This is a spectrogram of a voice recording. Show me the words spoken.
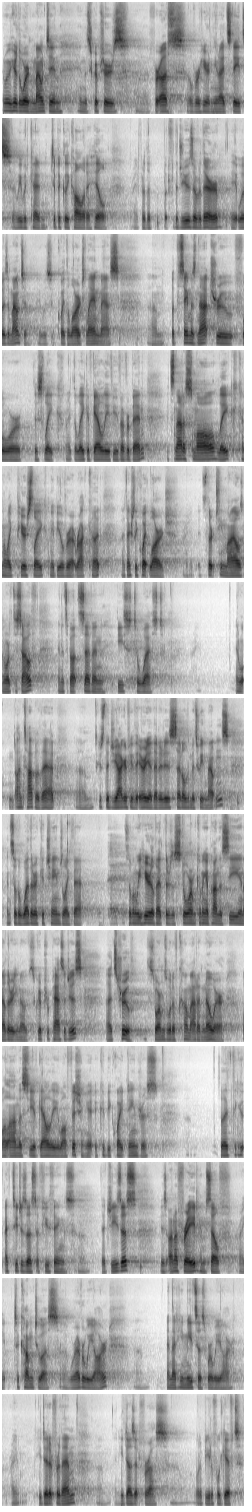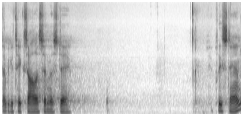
When we hear the word mountain in the scriptures, uh, for us over here in the United States, uh, we would kind of typically call it a hill. Right? For the, but for the Jews over there, it was a mountain. It was quite the large landmass. Um, but the same is not true for this lake, right? The Lake of Galilee, if you've ever been, it's not a small lake, kind of like Pierce Lake, maybe over at Rock Cut. It's actually quite large. Right? It's 13 miles north to south, and it's about seven east to west. And on top of that, um, it's just the geography of the area that it is settled in between mountains, and so the weather could change like that. So when we hear that there's a storm coming upon the sea and other, you know, scripture passages, uh, it's true. Storms would have come out of nowhere while on the Sea of Galilee while fishing. It, it could be quite dangerous. So I think that teaches us a few things. Um, that Jesus is unafraid himself, right, to come to us uh, wherever we are, um, and that he meets us where we are, right? He did it for them, um, and he does it for us. What a beautiful gift that we could take solace in this day. Please stand.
